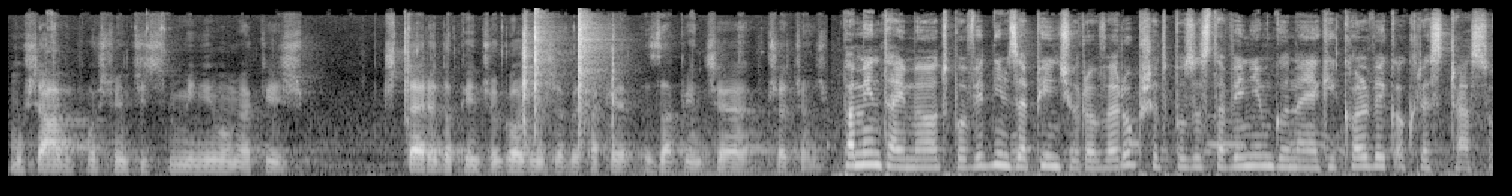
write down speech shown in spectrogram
musiałaby poświęcić minimum jakieś 4 do 5 godzin, żeby takie zapięcie przeciąć. Pamiętajmy o odpowiednim zapięciu roweru przed pozostawieniem go na jakikolwiek okres czasu.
